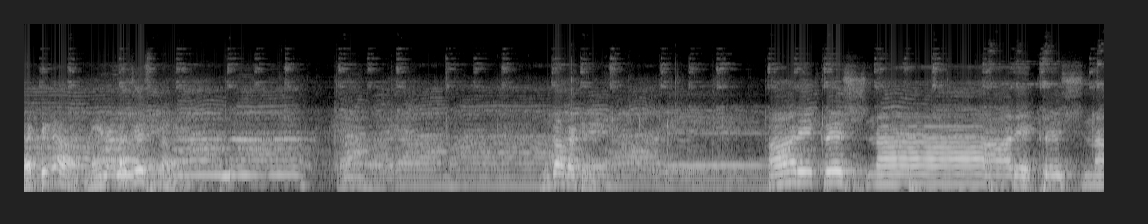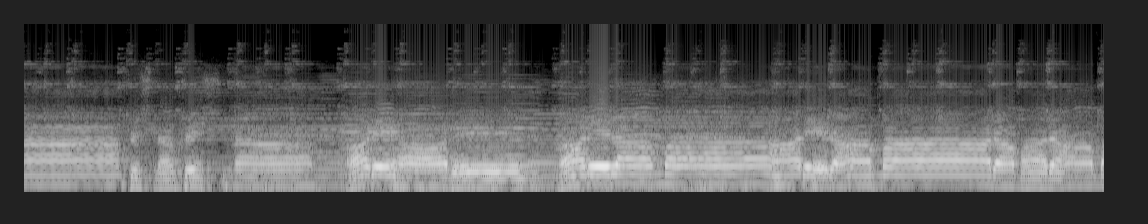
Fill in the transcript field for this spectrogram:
గట్టిగా నేను ఎలా చేస్తున్నాను? ఇంకా గట్టిగా హరే కృష్ణ హరే కృష్ణ కృష్ణ కృష్ణ. హరే హరే. హరే రామ హరే రామ రామ రామ.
